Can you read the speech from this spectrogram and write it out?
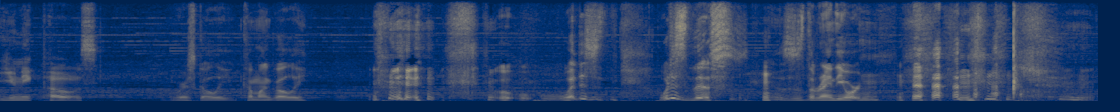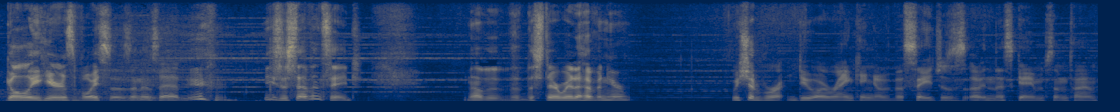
unique pose. "Where's Gully? Come on, Gully." what is What is this? This is the Randy Orton. Gully hears voices in his head. He's a seven sage. Now the, the the stairway to heaven here. We should r- do a ranking of the sages uh, in this game sometime.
